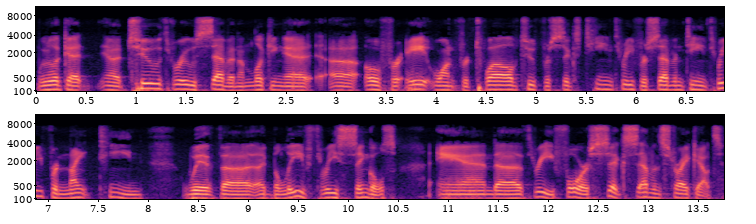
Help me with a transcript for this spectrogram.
we look at you know, two through seven. I'm looking at uh, 0 for 8, 1 for 12, 2 for 16, 3 for 17, 3 for 19 with, uh, I believe, three singles and uh, three, four, six, seven strikeouts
